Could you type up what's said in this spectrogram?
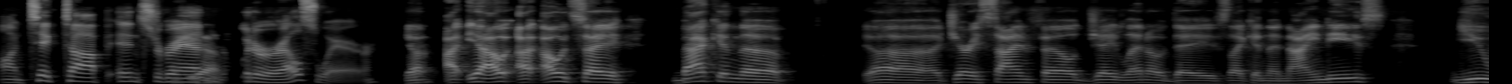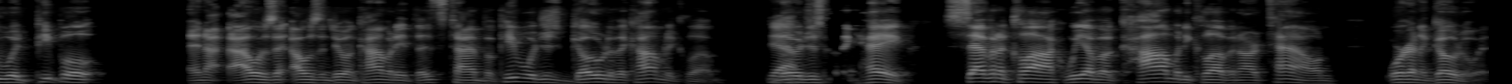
on TikTok, Instagram, yeah. Twitter or elsewhere. Yeah. I, yeah, I, I would say back in the uh Jerry Seinfeld, Jay Leno days like in the 90s, you would people and I, I wasn't I wasn't doing comedy at this time, but people would just go to the comedy club. Yeah. They would just like, hey, seven o'clock, we have a comedy club in our town. We're gonna go to it.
